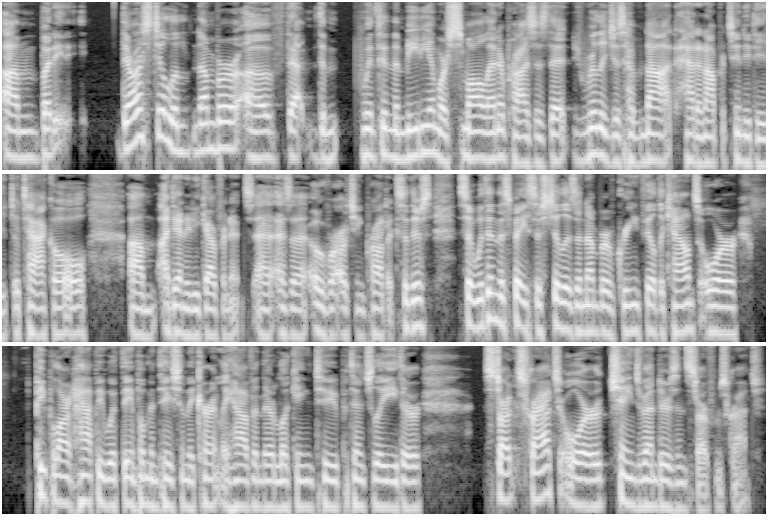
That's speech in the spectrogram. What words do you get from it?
Um, but it, there are still a number of that the within the medium or small enterprises that really just have not had an opportunity to tackle um, identity governance as, as an overarching product. So there's so within the space there still is a number of greenfield accounts or people aren't happy with the implementation they currently have and they're looking to potentially either start scratch or change vendors and start from scratch.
